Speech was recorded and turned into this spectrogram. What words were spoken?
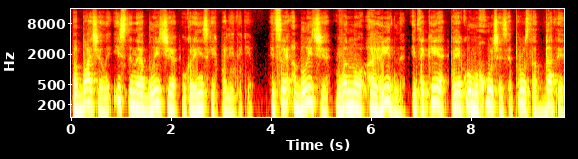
побачили істинне обличчя українських політиків. І це обличчя, воно агидне і таке, по якому хочеться просто дати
